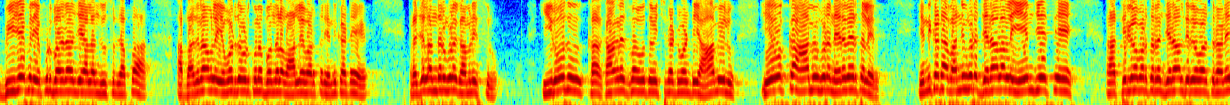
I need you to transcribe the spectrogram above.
బీజేపీని ఎప్పుడు బదనాం చేయాలని చూస్తారు తప్ప ఆ బదనాంలో ఎవరు తోడుకున్న బొందలో వాళ్ళే పడతారు. ఎందుకంటే ప్రజలందరూ కూడా గమనిస్తారు ఈరోజు కా- కాంగ్రెస్ ప్రభుత్వం ఇచ్చినటువంటి హామీలు ఏ ఒక్క హామీ కూడా నెరవేర్తలేరు ఎందుకంటే అవన్నీ కూడా జనాలలో ఏం చేస్తే ఆ, జనాలు తిరగబడుతున్నారని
